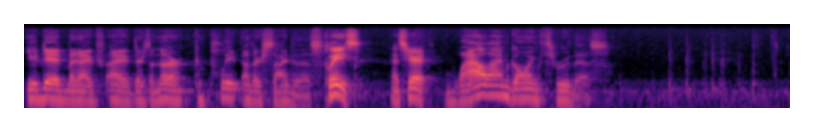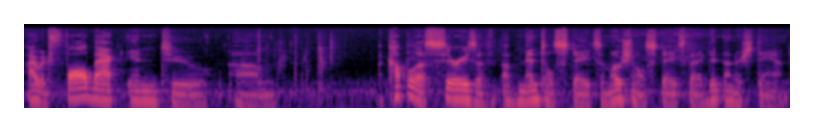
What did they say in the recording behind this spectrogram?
You did, but I've, I, there's another complete other side to this. Please, let's hear it. While I'm going through this, I would fall back into um, couple of series of, of mental states, emotional states that I didn't understand.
